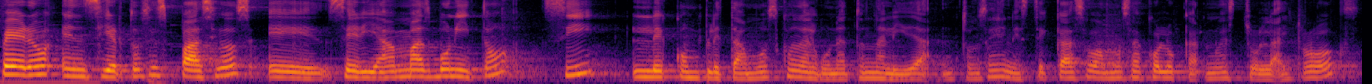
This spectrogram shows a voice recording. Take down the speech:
pero en ciertos espacios eh, sería más bonito si le completamos con alguna tonalidad. Entonces en este caso vamos a colocar nuestro Light Rocks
